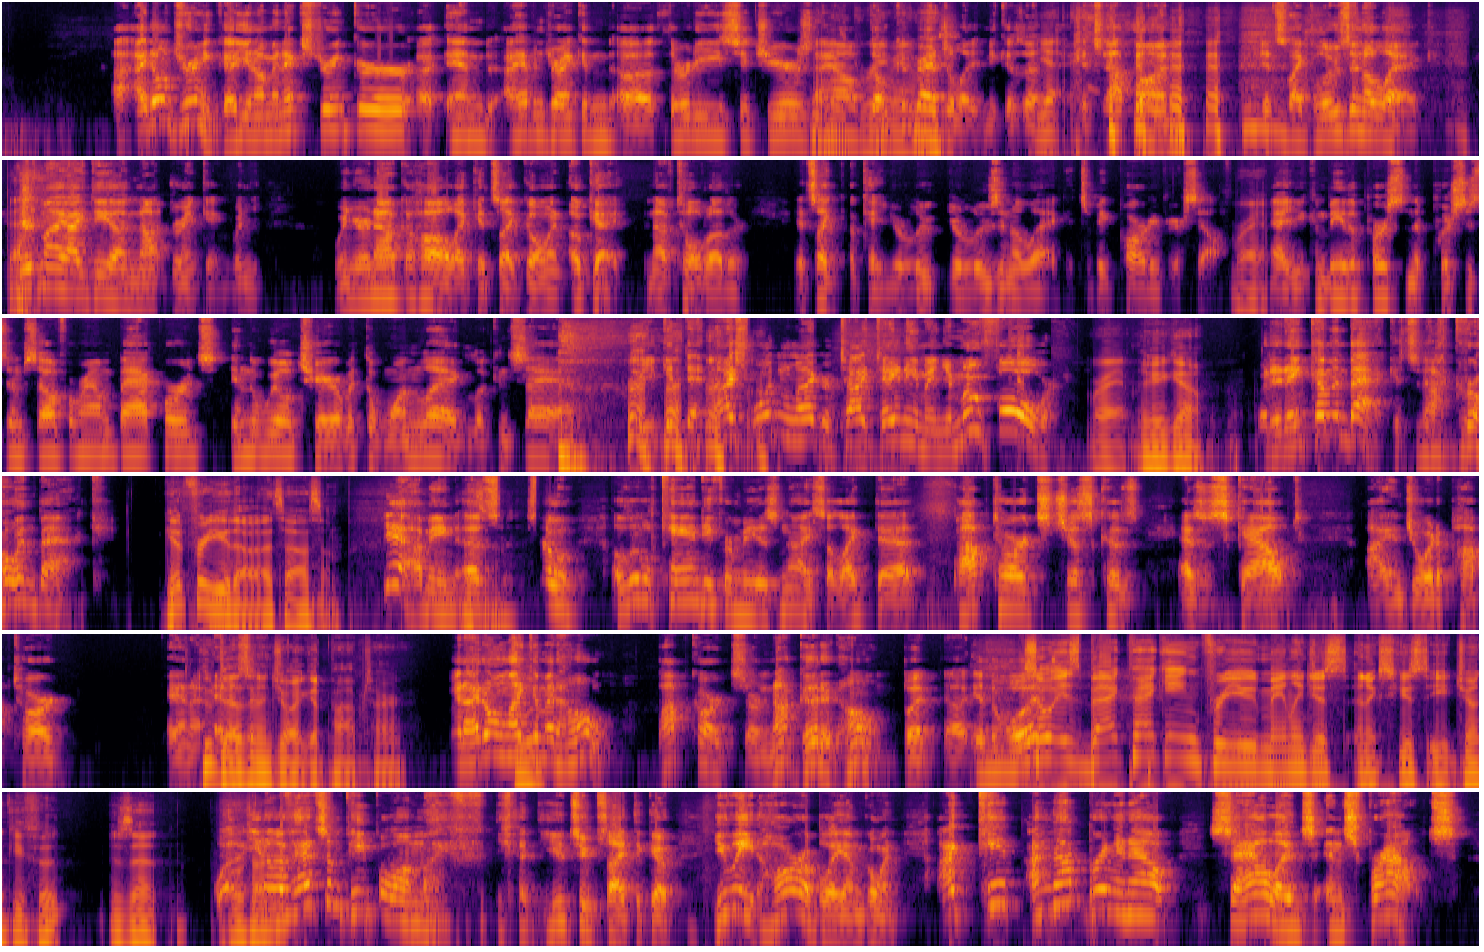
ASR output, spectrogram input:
I don't drink. Uh, you know, I'm an ex-drinker, uh, and I haven't drank in uh, 36 years That now. great, don't man. congratulate me because uh, Yeah. it's not fun. it's like losing a leg. Here's my idea on not drinking. When when you're an alcoholic, it's like going, okay, and I've told other, it's like, okay, you're lo- you're losing a leg. It's a big part of yourself. Right. Now you can be the person that pushes himself around backwards in the wheelchair with the one leg looking sad. or you get that nice wooden leg or titanium and you move forward. Right. There you go. But it ain't coming back. It's not growing back. Good for you though. That's awesome. Yeah, I mean, uh, so a little candy for me is nice. I like that. Pop tarts, just because as a scout, I enjoyed a pop tart. And Who and- doesn't enjoy a good Pop Tart? But I don't like Would- them at home. Pop tarts are not good at home, but uh, in the woods. So is backpacking for you mainly just an excuse to eat junky food? Is that well, you know, I've had some people on my YouTube site that go, "You eat horribly." I'm going, I can't. I'm not bringing out salads and sprouts.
